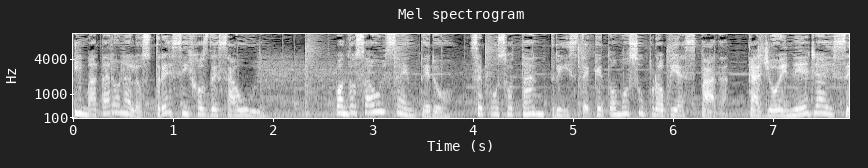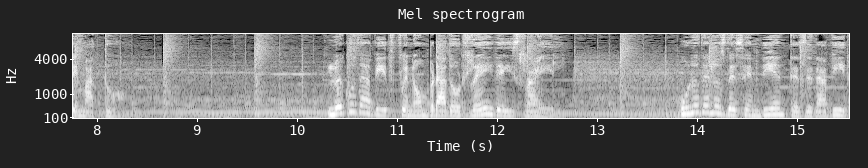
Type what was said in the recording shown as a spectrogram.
y mataron a los tres hijos de Saúl. Cuando Saúl se enteró, se puso tan triste que tomó su propia espada, cayó en ella y se mató. Luego David fue nombrado rey de Israel. Uno de los descendientes de David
